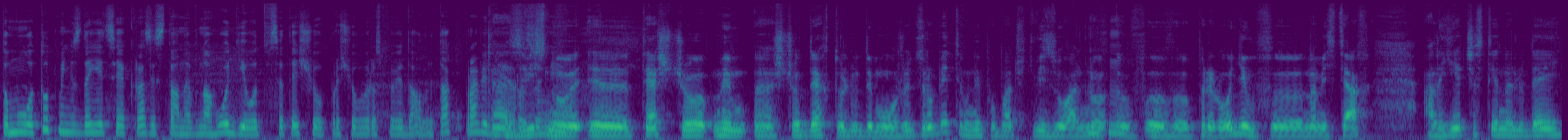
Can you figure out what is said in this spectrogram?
Тому тут мені здається, якраз і стане в нагоді, от все те, що про що ви розповідали. Так правильно я звісно, розумію? е, те, що ми що дехто люди можуть зробити, вони побачать візуально Мгм. в, в природі, в, на місцях. Але є частина людей,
